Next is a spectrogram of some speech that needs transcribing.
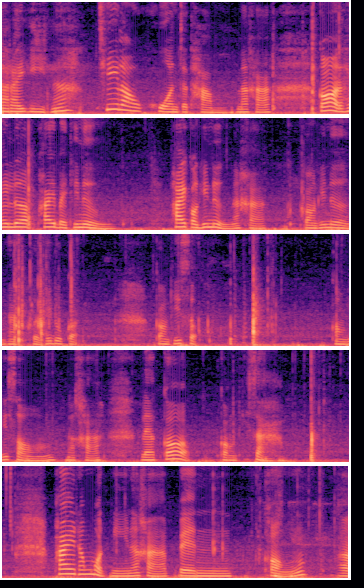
อะไรอีกนะ ที่เราควรจะทำนะคะ ก็ให้เลือกไพ่ใบที่หนึ่งไพ่กองที่หนึ่งนะคะกองที่หนึ่งอะเปิดให้ดูก่อนกองที่สองกองที่สองนะคะ แล้วก็กองที่สามไพ่ทั้งหมดนี้นะคะเป็นของเอ่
